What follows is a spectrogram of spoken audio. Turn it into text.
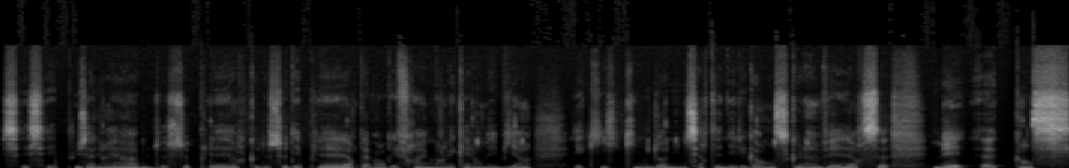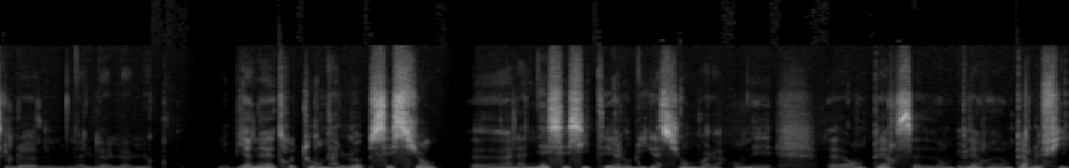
c'est plus agréable de se plaire que de se déplaire, d'avoir des fringues dans lesquelles on est bien et qui, nous donnent une certaine élégance que l'inverse. Mais euh, quand le, bien-être tourne à l'obsession, euh, à la nécessité, à l'obligation, voilà, on, est, euh, on, perd, on, mmh. perd, on perd le fil.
